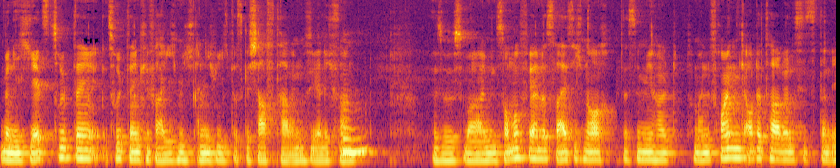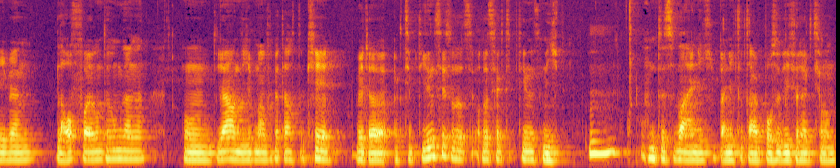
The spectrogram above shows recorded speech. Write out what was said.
Wenn ich jetzt zurückdenke, zurückdenke, frage ich mich eigentlich, wie ich das geschafft habe, muss ich ehrlich sagen. Also es war in den Sommerferien, das weiß ich noch, dass ich mir halt von meinen Freunden geoutet habe. Das ist dann eben Lauffeuer rundherum gegangen. Und ja, und ich habe mir einfach gedacht, okay, entweder akzeptieren sie es oder, oder sie akzeptieren es nicht. Und das war eigentlich, war eigentlich total positive Reaktion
